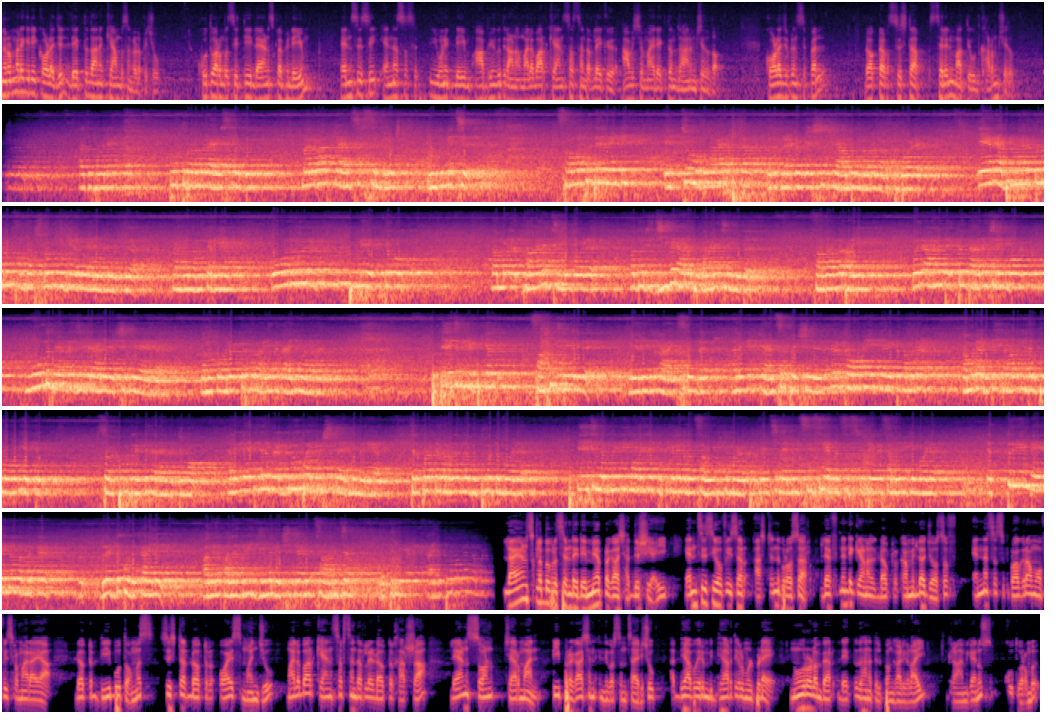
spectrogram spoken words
നിർമ്മലഗിരി കോളേജിൽ രക്തദാന ക്യാമ്പ് സംഘടിപ്പിച്ചു. Koothuparamba city lions ക്ലബിന്റെയും N C C N S S യൂണിറ്റിന്റെയും ആഭിമുഖ്യത്തിലാണ് മലബാർ ക്യാൻസർ സെന്ററിലേക്ക് ആവശ്യമായ രക്തം ദാനം ചെയ്തത്. College principal doctor sister Celine Mathew ഉദ്ഘാടനം ചെയ്തു. അതുപോലെ മലബാർ ക്യാൻസർ സെന്ററും ഒരുമിച്ച് സമൂഹത്തിന് വേണ്ടി ഏറ്റവും ഉപകാരപ്പെട്ട ഒരു ബ്ലഡ് ഡൊണേഷൻ ക്യാമ്പ് നമ്മളോട് നടത്തുമ്പോൾ ഏറെ അഭിമാനത്തോടും സന്തോഷത്തോടും കൂടിയാണ് ഞാൻ ഇവിടെ നിൽക്കുക. കാരണം നമുക്കറിയാം ഓരോ തുള്ളി രക്തവും നമ്മൾ ദാനം ചെയ്യുമ്പോൾ അതൊരു ജീവനാണ് ദാനം ചെയ്യുന്നത്. സാധാരണ പറയും ഒരാൾ രക്തം ദാനം ചെയ്യുമ്പോൾ മൂന്ന് പേരുടെ ജീവനാണ് രക്ഷിക്കുകയായത് നമുക്ക് ഓരോരുത്തർക്കും അറിയുന്ന കാര്യമാണത്. പ്രത്യേകിച്ച് കിട്ടിയ സാഹചര്യങ്ങളിൽ ഏതെങ്കിലും ആക്സിഡന്റ് അല്ലെങ്കിൽ ക്യാൻസർ പേഷ്യന്റ് ഏതെങ്കിലും ട്രോമയൊക്കെ ആയിട്ട് നമ്മുടെ നമ്മുടെ അടുത്തേക്ക് ആളുകൾ ചിലപ്പോൾ ഓടിയെത്തും. സ്വല്പം ബ്ലഡ് തരാൻ പറ്റുമോ? അല്ലെങ്കിൽ ഏതെങ്കിലും ബ്ലഡ് ഗ്രൂപ്പ് അന്വേഷിച്ചിട്ടായിരിക്കും വരിക. ചിലപ്പോഴൊക്കെ നമ്മൾ നിന്ന് ബുദ്ധിമുട്ടുമ്പോൾ പ്രത്യേകിച്ച് നിർമ്മിതി കോളേജിലെ കുട്ടികളെ നമ്മൾ സമീപിക്കുമ്പോൾ പ്രത്യേകിച്ച് N C C N S S കുട്ടികളെ സമീപിക്കുമ്പോൾ എത്രയും വേഗം നമുക്ക് ബ്ലഡ് കൊടുക്കാനും അങ്ങനെ പലരുടെയും ജീവൻ രക്ഷിക്കാനും സാധിച്ച ഒത്തിരിയേറെ lions club president Ramya Prakash അധ്യക്ഷയായി. N C C officer assistant professor lieutenant colonel doctor Camillo Joseph N S S program ഓഫീസർമാരായ doctor Deepu Thomas sister doctor O S Manju Malabar cancer സെന്ററിലെ doctor Harsha lions zone chairman T Prakashan എന്നിവർ സംസാരിച്ചു. അധ്യാപകരും വിദ്യാർത്ഥികളും ഉൾപ്പെടെ നൂറോളം പേർ രക്തദാനത്തിൽ പങ്കാളികളായി. ഗ്രാമികാനുസ് ന്യൂസ് കൂത്തുപറമ്പ്.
